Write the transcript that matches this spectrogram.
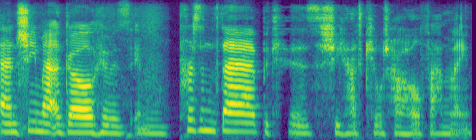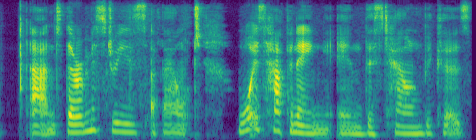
And she met a girl who was imprisoned there because she had killed her whole family and there are mysteries about what is happening in this town because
